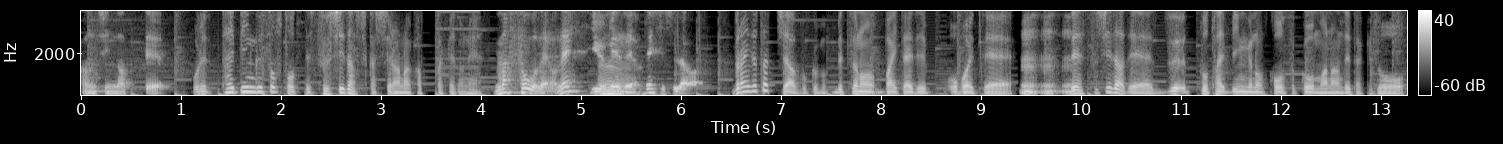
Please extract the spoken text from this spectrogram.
感じになって、俺タイピングソフトって寿司だしか知らなかったけどね。まあそうだよね。有名だよね、寿司だは。ブラインドタッチは僕別の媒体で覚えてうんうんうん。で寿司だでずっとタイピングの法則を学んでたけど、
